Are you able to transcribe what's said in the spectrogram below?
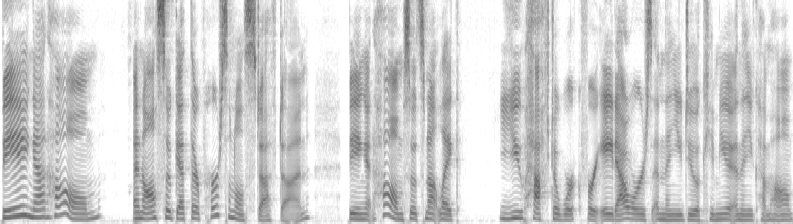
being at home and also get their personal stuff done being at home. So it's not like you have to work for eight hours and then you do a commute and then you come home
